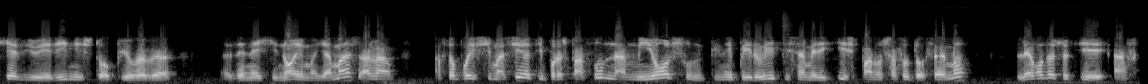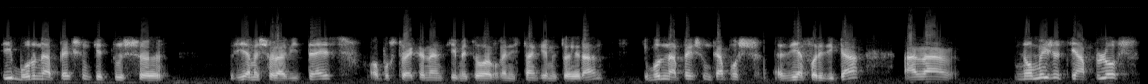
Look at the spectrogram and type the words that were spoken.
σχέδιο ειρήνης το οποίο βέβαια δεν έχει νόημα για μας αλλά αυτό που έχει σημασία είναι ότι προσπαθούν να μειώσουν την επιρροή της Αμερικής πάνω σε αυτό το θέμα λέγοντας ότι αυτοί μπορούν να παίξουν και τους ε, διαμεσολαβητές όπως το έκαναν και με το Αφγανιστάν και με το Ιράν και μπορούν να παίξουν κάπως διαφορετικά αλλά νομίζω ότι απλώς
